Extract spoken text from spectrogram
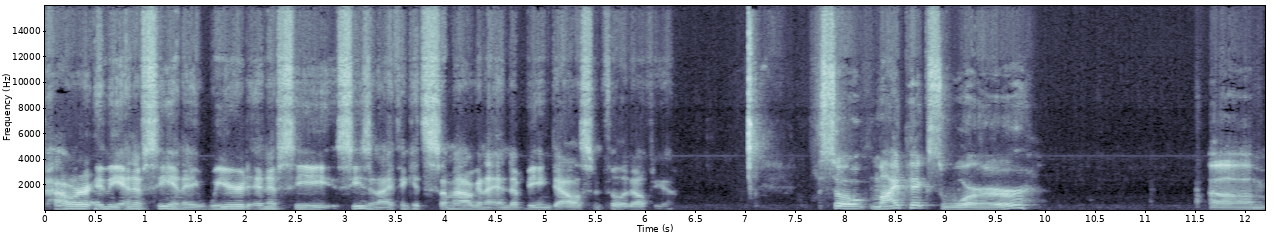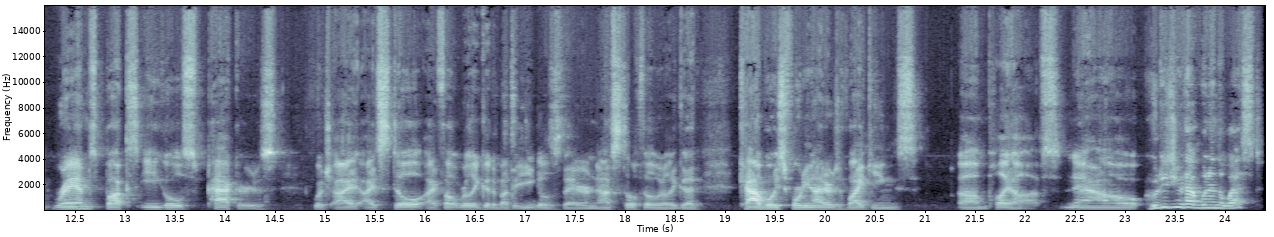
power in the NFC in a weird NFC season. I think it's somehow going to end up being Dallas and Philadelphia. So my picks were um, Rams, Bucks, Eagles, Packers, which I, I still I felt really good about the Eagles there, and I still feel really good. Cowboys, 49ers, Vikings, um, playoffs. Now, who did you have win in the West?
